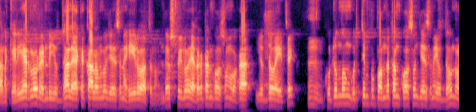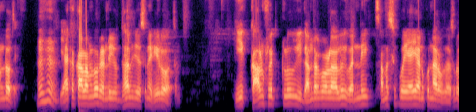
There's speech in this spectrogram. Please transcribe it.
తన కెరియర్లో రెండు యుద్ధాలు ఏకకాలంలో చేసిన హీరో అతను. ఇండస్ట్రీలో ఎదగటం కోసం ఒక యుద్ధం అయితే కుటుంబం గుర్తింపు పొందటం కోసం చేసిన యుద్ధం రెండోది. ఏకకాలంలో రెండు యుద్ధాలు చేసిన హీరో అతను. ఈ కాన్ఫ్లిక్ట్లు ఈ గందరగోళాలు ఇవన్నీ సమస్య పోయాయి అనుకున్నారు అసలు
